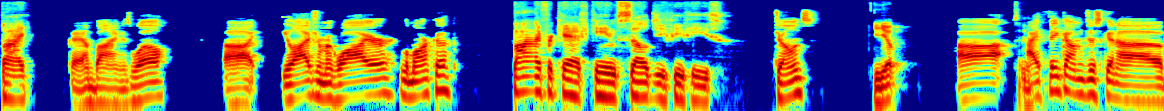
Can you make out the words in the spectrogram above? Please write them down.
Buy, Okay, I'm buying as well. Uh, Elijah McGuire, Lamarca, buy for cash games, sell GPPs. Jones. Yep. Uh, Same. I think I'm just gonna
